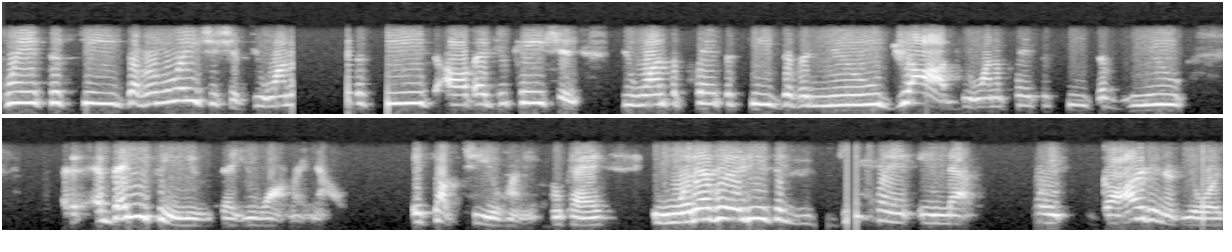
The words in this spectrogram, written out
Plant the seeds of a relationship. You want to plant the seeds of education. You want to plant the seeds of a new job. You want to plant the seeds of new, of anything new that you want right now. It's up to you, honey. Okay, whatever it is that you do plant in that garden of yours,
